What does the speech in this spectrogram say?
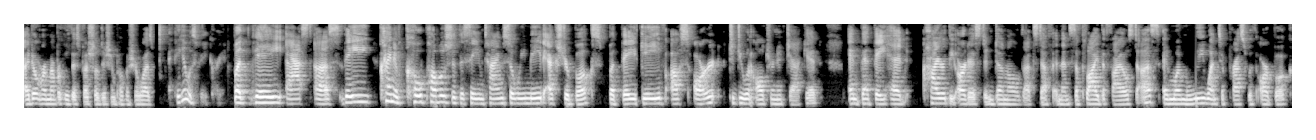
i don't remember who the special edition publisher was i think it was FaeCrate. but they asked us they kind of co-published at the same time so we made extra books but they gave us art to do an alternate jacket and that they had hired the artist and done all of that stuff and then supplied the files to us. And when we went to press with our book,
